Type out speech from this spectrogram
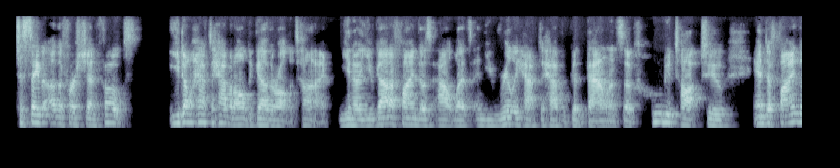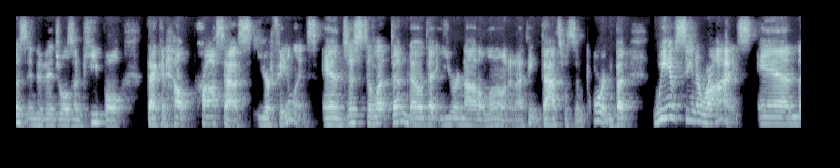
to say to other first gen folks, you don't have to have it all together all the time. You know, you've got to find those outlets and you really have to have a good balance of who to talk to and to find those individuals and people that can help process your feelings and just to let them know that you are not alone. And I think that's what's important. But we have seen a rise and,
